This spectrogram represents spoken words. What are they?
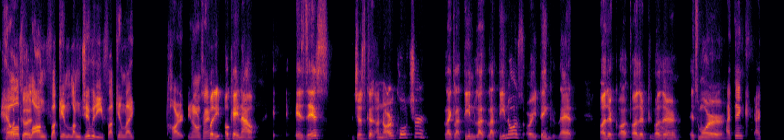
health, long fucking longevity, fucking like heart. You know what I'm saying? But it- okay, now is this just in our culture, like Latin La- Latinos, or you think that other uh, other No. other it's more I think I,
